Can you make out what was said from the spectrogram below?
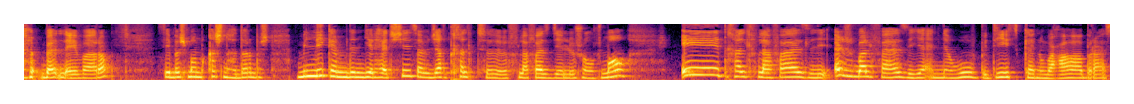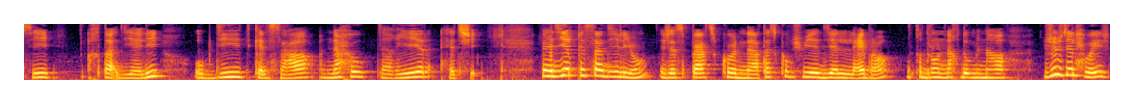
بهاد العبارة. c'est باش ما نبقاش نهضر باش ملي كنبدا ندير هذا الشيء صافي دخلت في la phase ديال le changement et دخلت في la phase اللي أجمل phase هي أنه بديت كنوعى براسي الأخطاء ديالي. وبديت كنسعى نحو تغيير هذا الشيء فهذه القصة ديال اليوم. j'espère تكون عطاتكم شوية ديال العبرة. نقدروا ناخذوا منها جوج ديال الحوايج.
